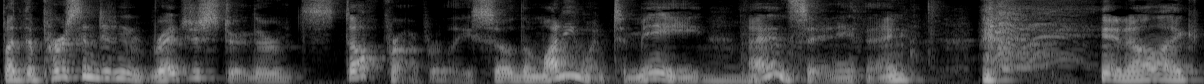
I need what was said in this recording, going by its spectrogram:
But the person didn't register their stuff properly. So the money went to me. I didn't say anything. you know, like,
